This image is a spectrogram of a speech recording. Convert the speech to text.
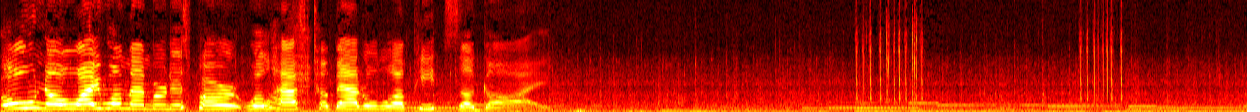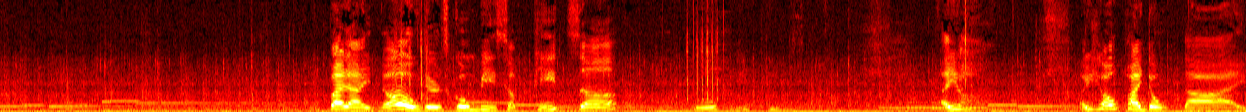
Oh no, I remember this part. We'll have to battle a pizza guy. But I know there's gonna be some pizza. I, I hope I don't die.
